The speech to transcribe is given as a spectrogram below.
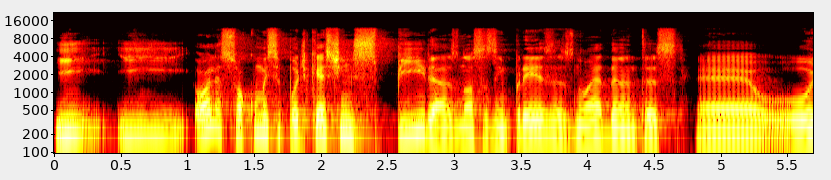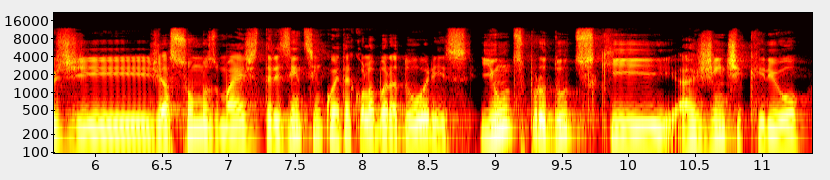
e, e olha só como esse podcast inspira as nossas empresas, não é, Dantas? É, hoje já somos mais de 350 colaboradores e um dos produtos que a gente criou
